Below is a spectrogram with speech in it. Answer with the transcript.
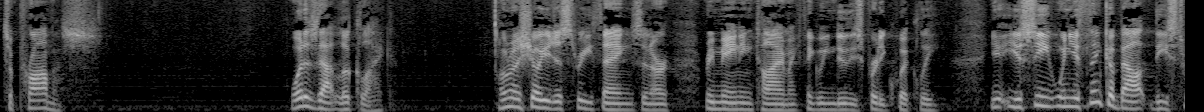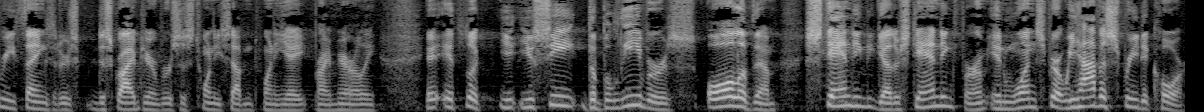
It's a promise. What does that look like? I want to show you just three things in our remaining time. I think we can do these pretty quickly. You, you, see, when you think about these three things that are described here in verses 27, 28 primarily, it, it's look, you, you see the believers, all of them, standing together, standing firm in one spirit. We have esprit de corps.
